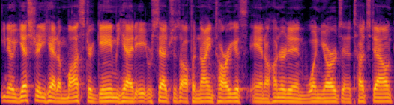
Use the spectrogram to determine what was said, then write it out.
you know, yesterday he had a monster game. He had eight receptions off of nine targets and 101 yards and a touchdown.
